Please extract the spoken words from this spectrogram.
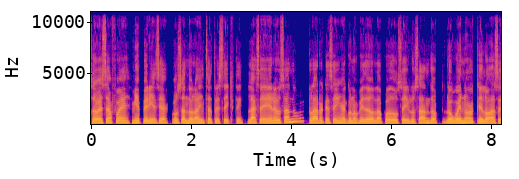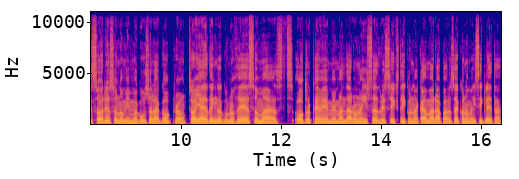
So, esa fue mi experiencia usando la Insta360. ¿La seguiré usando? Claro que sí, en algunos videos la puedo seguir usando. Lo bueno es que los accesorios son lo mismo que uso la GoPro. So, ya tengo algunos de esos, más otros que me mandaron a Insta360 con la cámara para usar con la bicicleta.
